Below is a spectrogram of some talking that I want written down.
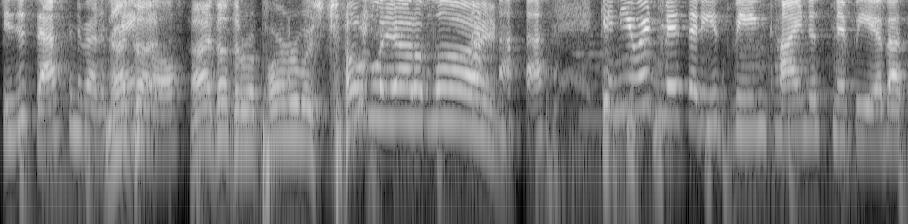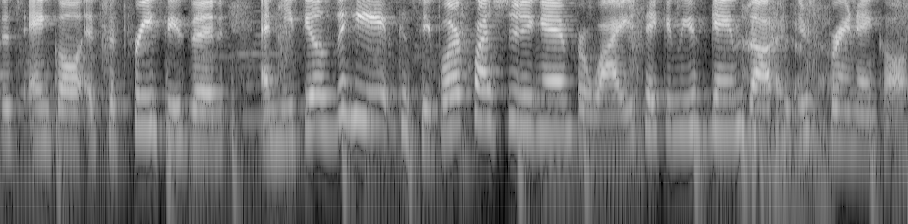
He's just asking about his I ankle. thought, I thought the reporter was totally out of line. Can you admit that he's being kind of snippy about this ankle? It's the preseason, and he feels the heat because people are questioning him for why are you taking these games off I with your know. sprained ankle.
